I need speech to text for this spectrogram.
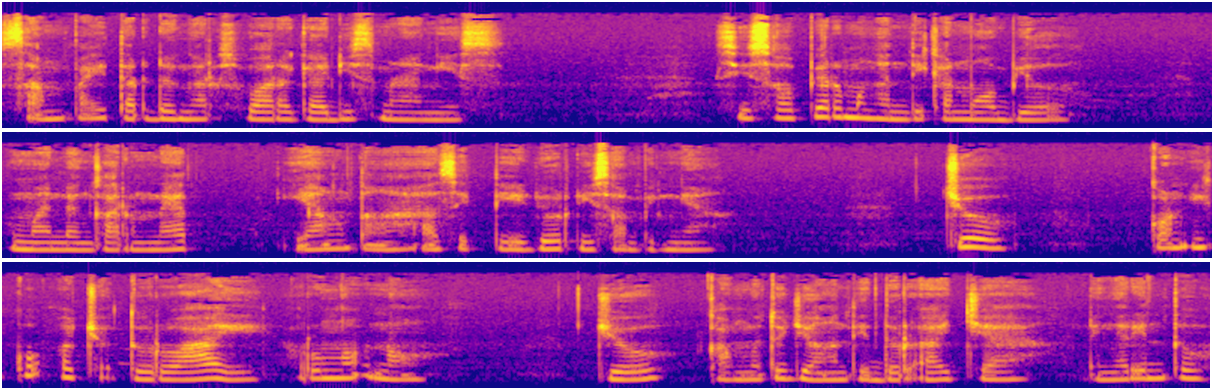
sampai terdengar suara gadis menangis. Si sopir menghentikan mobil memandang Karnet yang tengah asik tidur di sampingnya. Jo, kon iku ojo turu ae, rungokno. Jo, kamu tuh jangan tidur aja, dengerin tuh.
